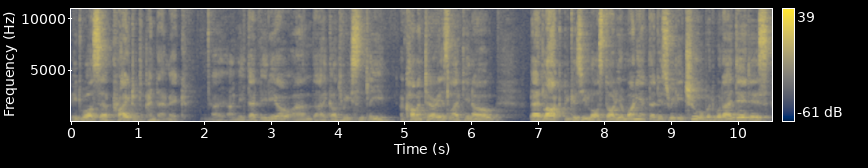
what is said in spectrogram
it was uh, prior to the pandemic. I, I, made that video and I got recently a commentary. It's like, you know, bad luck because you lost all your money. And that is really true. But what I did is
